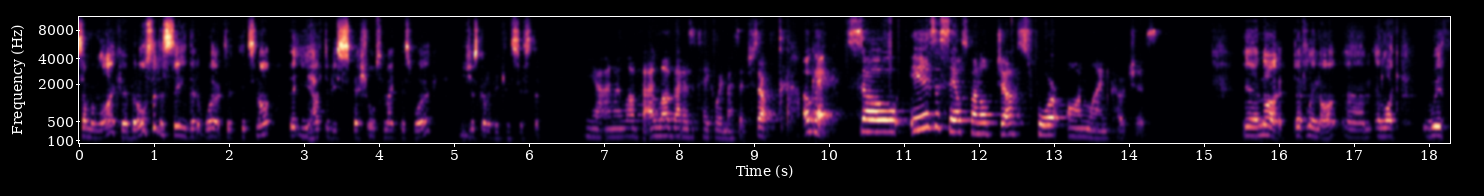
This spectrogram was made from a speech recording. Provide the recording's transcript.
someone like her, but also to see that it works. It, it's not that you have to be special to make this work. You just got to be consistent. Yeah, and I love that. I love that as a takeaway message. So, okay, so is a sales funnel just for online coaches? Yeah, no, definitely not. Um, and like with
